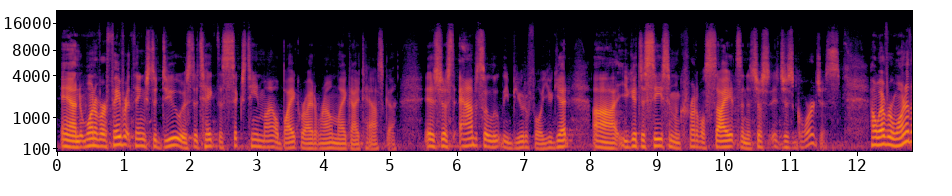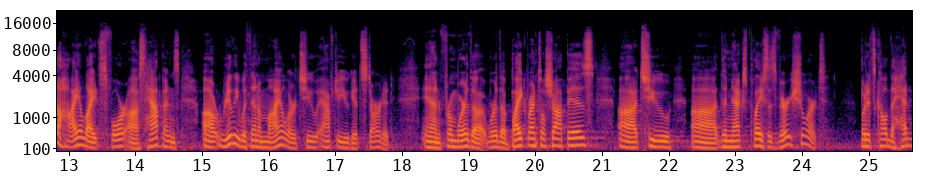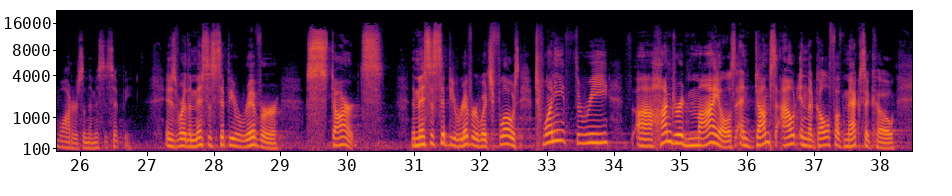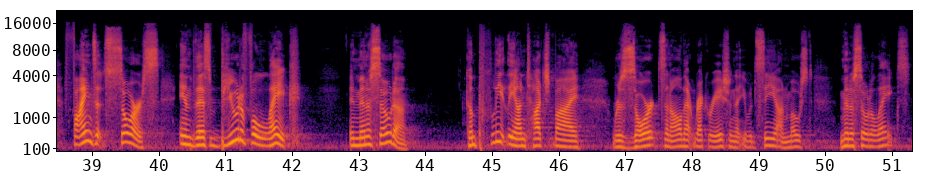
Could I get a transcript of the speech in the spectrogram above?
And one of our favorite things to do is to take the 16 mile bike ride around Lake Itasca. It's just absolutely beautiful. You get, uh, you get to see some incredible sights, and it's just, it's just gorgeous. However, one of the highlights for us happens uh, really within a mile or two after you get started. And from where the, where the bike rental shop is uh, to uh, the next place It's very short, but it's called the headwaters of the Mississippi. It is where the Mississippi River starts. The Mississippi River, which flows 2,300 miles and dumps out in the Gulf of Mexico, finds its source in this beautiful lake in Minnesota, completely untouched by resorts and all that recreation that you would see on most Minnesota lakes.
